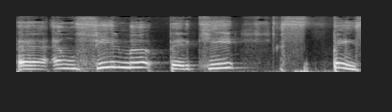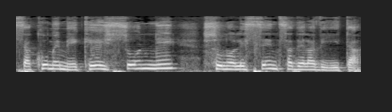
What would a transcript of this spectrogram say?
Eh, è un film per chi pensa come me che i sogni sono l'essenza della vita,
